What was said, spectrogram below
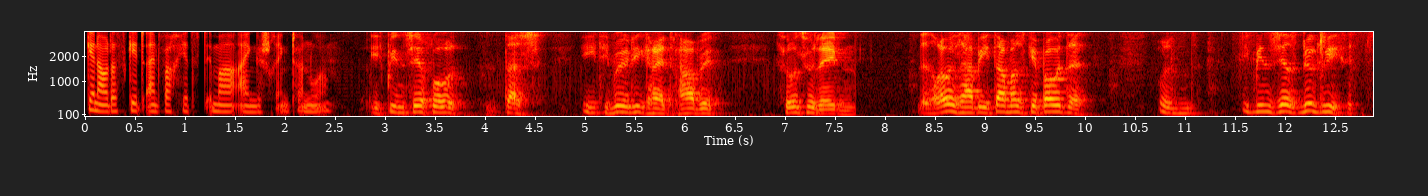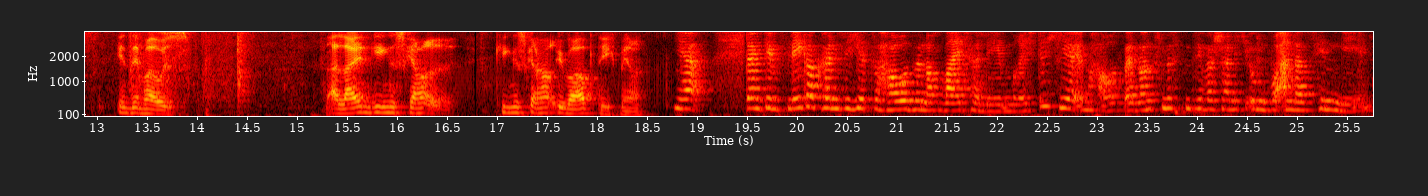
genau, das geht einfach jetzt immer eingeschränkter nur. Ich bin sehr froh, dass ich die Möglichkeit habe, so zu leben. Das Haus habe ich damals gebaut und ich bin sehr glücklich in dem Haus. Allein ging es gar, ging es gar überhaupt nicht mehr. Ja, dank dem Pfleger können Sie hier zu Hause noch weiterleben, richtig? Hier im Haus, weil sonst müssten Sie wahrscheinlich irgendwo anders hingehen.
